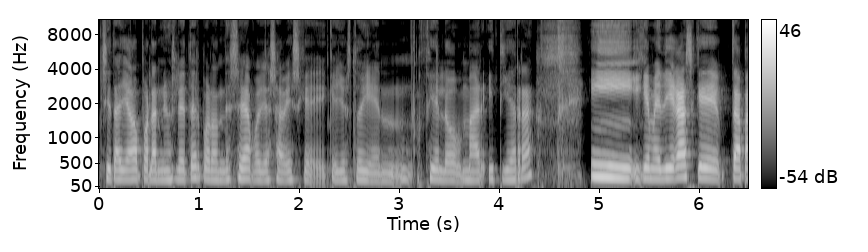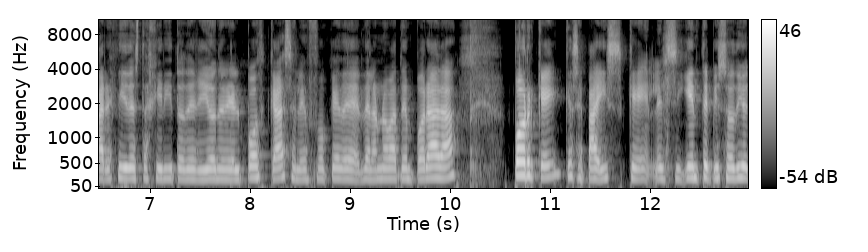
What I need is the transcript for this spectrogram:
si te ha llegado por la newsletter, por donde sea, pues ya sabéis que, que yo estoy en cielo, mar y tierra y, y, que me digas que te ha parecido este girito de guion en el podcast, el enfoque de, de la nueva temporada porque que sepáis que el siguiente episodio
